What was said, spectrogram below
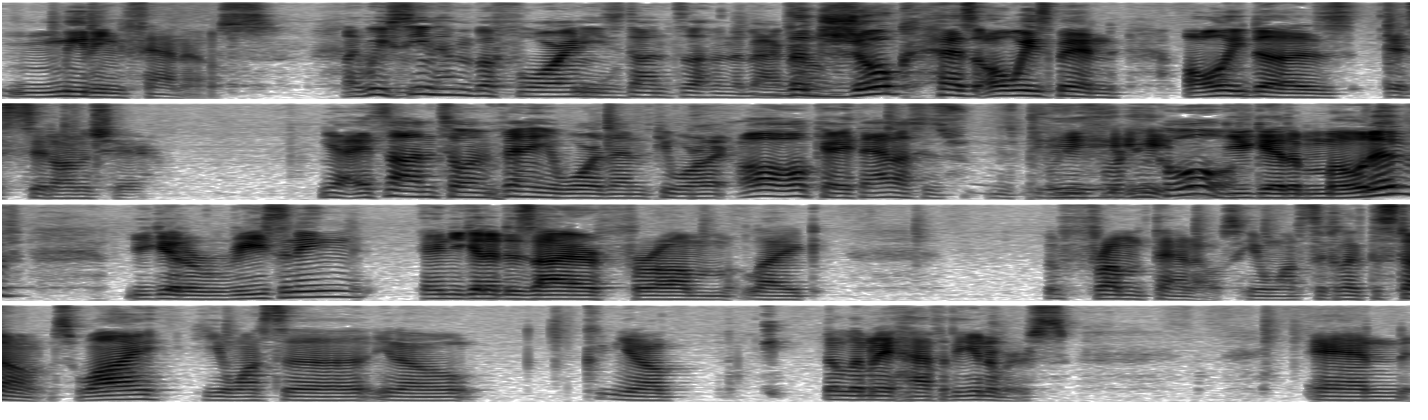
meeting Thanos. Like we've seen him before and he's done stuff in the background. The joke has always been all he does is sit on a chair. yeah, it's not until Infinity War then people are like, "Oh, okay, Thanos is, is pretty He- he- cool." You get a motive, you get a reasoning, and you get a desire from like from Thanos. He wants to collect the stones. Why? He wants to, you know, you know, eliminate half of the universe. And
